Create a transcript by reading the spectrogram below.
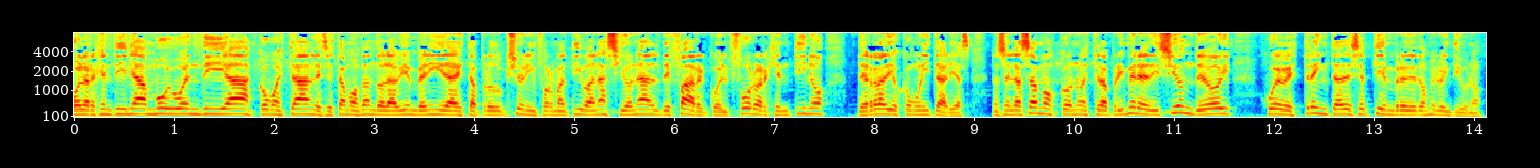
Hola Argentina, muy buen día, ¿cómo están? Les estamos dando la bienvenida a esta producción informativa nacional de Farco, el Foro Argentino de Radios Comunitarias. Nos enlazamos con nuestra primera edición de hoy, jueves 30 de septiembre de 2021.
